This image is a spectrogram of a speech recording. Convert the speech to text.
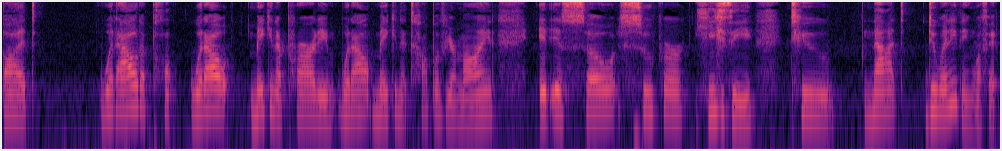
but without a pl- without making a priority, without making it top of your mind, it is so super easy to not do anything with it.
